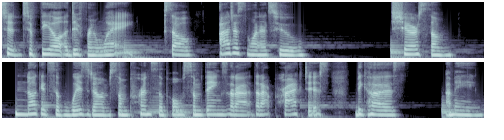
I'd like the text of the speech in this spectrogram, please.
to, to feel a different way. So I just wanted to share some nuggets of wisdom, some principles, some things that I that I practice because I mean,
